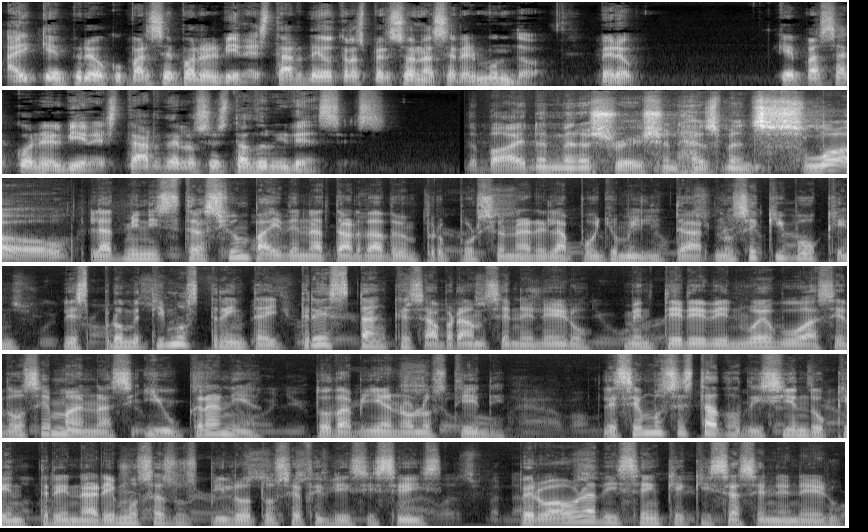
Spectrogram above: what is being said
hay que preocuparse por el bienestar de otras personas en el mundo, pero ¿qué pasa con el bienestar de los estadounidenses? La administración Biden ha tardado en proporcionar el apoyo militar. No se equivoquen. Les prometimos 33 tanques Abrams en enero. Me enteré de nuevo hace dos semanas y Ucrania todavía no los tiene. Les hemos estado diciendo que entrenaremos a sus pilotos F-16, pero ahora dicen que quizás en enero.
